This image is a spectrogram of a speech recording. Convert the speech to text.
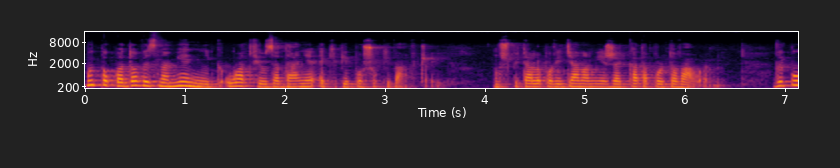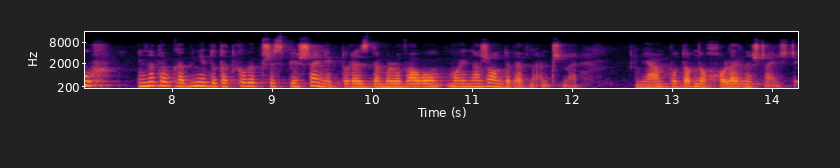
Mój pokładowy znamiennik ułatwił zadanie ekipie poszukiwawczej. W szpitalu powiedziano mi, że katapultowałem. Wybuch nadał kabinie dodatkowe przyspieszenie, które zdemolowało moje narządy wewnętrzne. Miałam podobno cholerne szczęście.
